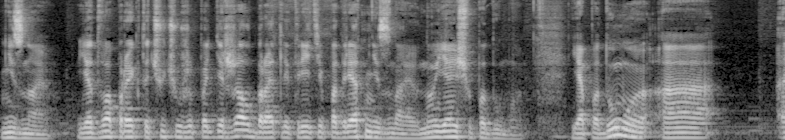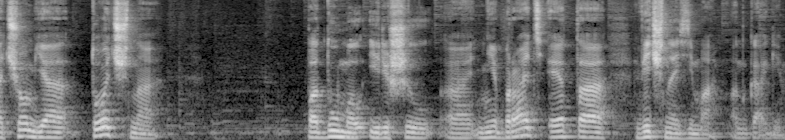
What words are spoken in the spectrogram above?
не знаю. Я два проекта чуть уже поддержал, брать ли третий подряд, не знаю, но я еще подумаю. Я подумаю, а о чем я точно подумал и решил э, не брать, это «Вечная зима» от Гаги.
